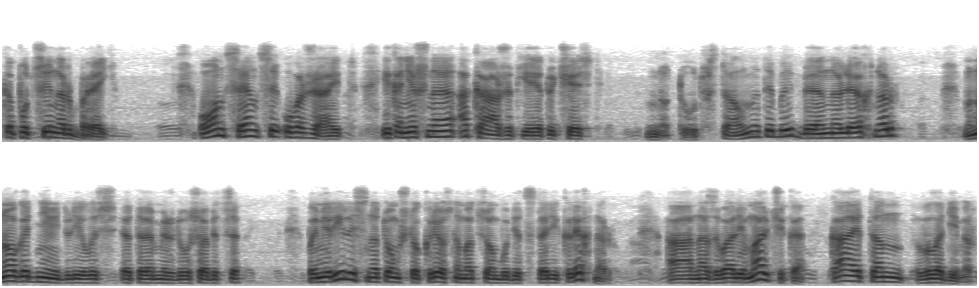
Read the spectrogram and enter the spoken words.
Капуцинер Брей. Он Ценце уважает и, конечно, окажет ей эту честь. Но тут встал на дыбы Бен Лехнер. Много дней длилась эта междоусобица. Помирились на том, что крестным отцом будет старик Лехнер, а назвали мальчика Каэтан Владимир.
